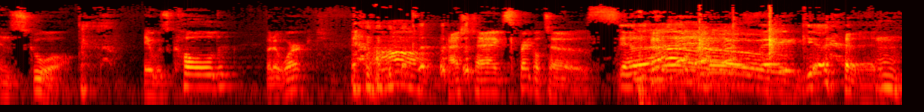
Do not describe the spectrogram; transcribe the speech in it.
in school. It was cold, but it worked. Oh. Hashtag sprinkle toes. Oh, very good. Mm.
